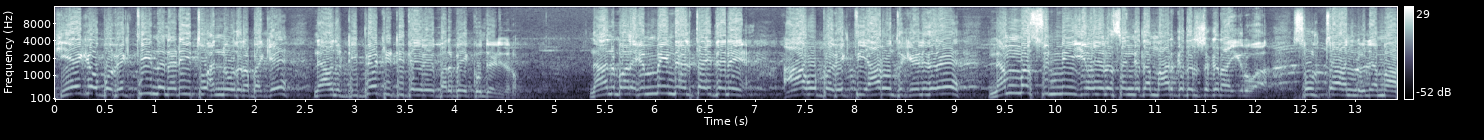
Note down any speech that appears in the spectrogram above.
ಹೇಗೆ ಒಬ್ಬ ವ್ಯಕ್ತಿಯಿಂದ ನಡೆಯಿತು ಅನ್ನುವುದರ ಬಗ್ಗೆ ನಾವು ಡಿಬೇಟ್ ಇಟ್ಟಿದ್ದೇವೆ, ಬರಬೇಕು ಅಂತ ಹೇಳಿದರು. ನಾನು ಬಹಳ ಹೆಮ್ಮೆಯಿಂದ ಹೇಳ್ತಾ ಇದ್ದೇನೆ, ಆ ಒಬ್ಬ ವ್ಯಕ್ತಿ ಯಾರು ಅಂತ ಕೇಳಿದರೆ ನಮ್ಮ ಸುನ್ನಿ ಯೋಜನಾ ಸಂಘದ ಮಾರ್ಗದರ್ಶಕರಾಗಿರುವ ಸುಲ್ತಾನ್ ಉಲೆಮಾ.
